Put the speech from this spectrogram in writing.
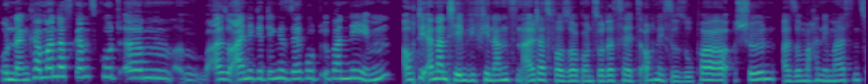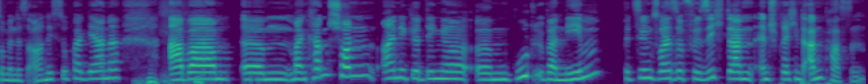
und dann kann man das ganz gut, ähm, also einige Dinge sehr gut übernehmen. Auch die anderen Themen wie Finanzen, Altersvorsorge und so, das ist ja jetzt auch nicht so super schön. Also machen die meisten zumindest auch nicht super gerne. Aber ähm, man kann schon einige Dinge ähm, gut übernehmen, beziehungsweise für sich dann entsprechend anpassen.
